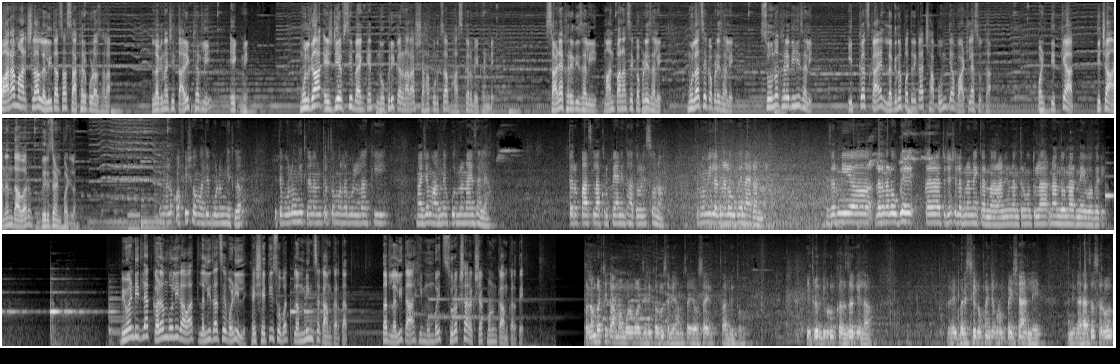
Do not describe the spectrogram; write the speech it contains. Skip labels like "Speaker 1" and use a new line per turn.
बारा मार्चला ललिताचा साखरपुडा झाला. लग्नाची तारीख ठरली एक मे. मुलगा एच डी एफ सी बँकेत नोकरी करणारा शहापूरचा भास्कर वेखंडे. साड्या खरेदी झाली मानपानाचे कपडे झाले मुलाचे कपडे झाले सोनं खरेदीही झाली. इतकंच काय लग्नपत्रिका छापून त्या वाटल्या सुद्धा. पण तितक्यात तिच्या आनंदावर विरजण पडलं.
कॉफी मला कॉफी बोलून घेतलं. तिथे बोलून घेतल्यानंतर तो मला बोलला की माझ्या मागण्या पूर्ण नाही झाल्या. तर पाच लाख रुपये आणि दहा तोळे सोना. तर मग मी लग्नाला उभे नाही राहणार. जर मी लग्नाला उभे कर तुझ्याशी लग्न नाही करणार आणि नंतर मग तुला नांदवणार नाही वगैरे.
भिवंडीतल्या कळंबोली गावात ललिताचे वडील हे शेतीसोबत प्लंबिंगचं काम करतात. तर ललिता ही मुंबईत सुरक्षा रक्षक म्हणून काम करते.
प्लंबरची कामं मूळ मजुरी करून सनी आमचा व्यवसाय चालवितो. इकडून तिकडून कर्ज केला. काही बरेचसे लोकांच्याकडून पैसे आणले आणि घराचं सर्व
